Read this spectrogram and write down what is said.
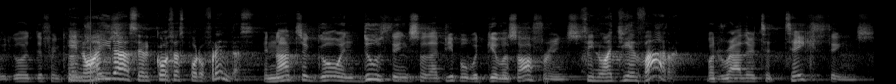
we'd go to different Y no a countries. ir a hacer cosas por ofrendas, And not to go and do things so that people would give us offerings, sino a llevar. but rather to take things.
